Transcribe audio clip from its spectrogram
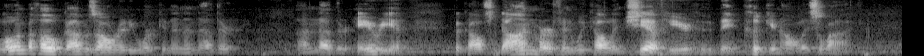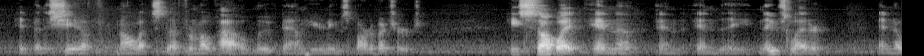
lo and behold, God was already working in another another area because Don Murphy, we call him Chef here, who'd been cooking all his life, had been a chef and all that stuff from Ohio, moved down here, and he was part of our church. He saw it in the in, in the newsletter, and the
